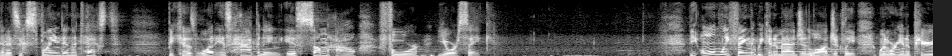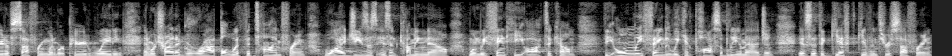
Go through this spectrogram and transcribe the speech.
And it's explained in the text because what is happening is somehow for your sake. The only thing that we can imagine logically when we're in a period of suffering, when we're period waiting, and we're trying to grapple with the time frame, why Jesus isn't coming now when we think he ought to come. The only thing that we can possibly imagine is that the gift given through suffering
